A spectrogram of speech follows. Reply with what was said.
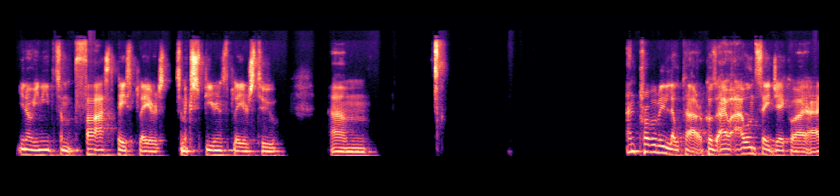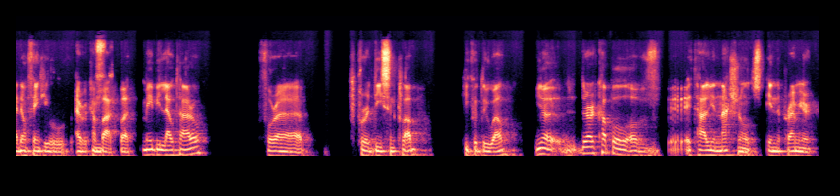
you know, you need some fast-paced players, some experienced players too. Um, and probably Lautaro, because I, I won't say Dzeko. I, I don't think he will ever come back, but maybe Lautaro for a for a decent club, he could do well. You know, there are a couple of Italian nationals in the Premier,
